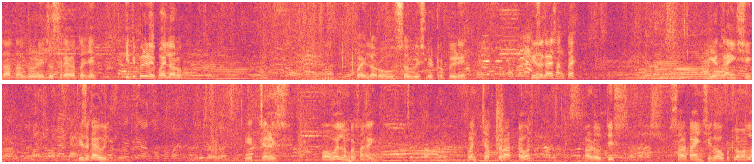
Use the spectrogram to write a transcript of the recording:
दाताला जुळे दुसऱ्या हाताचे किती पिळे पहिला रो? पहिला रो सव्वीस लिटर पिळे हिचं काय सांगताय? एक ऐंशी हिचं काय होईल? एक चाळीस मोबाईल नंबर सांगा पंच्याहत्तर अठ्ठावन्न अडतीस साठ ऐंशी. गाव कुठलं म्हणला?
